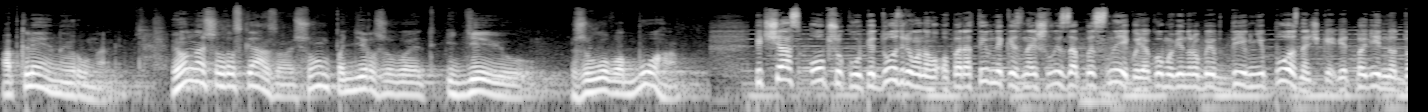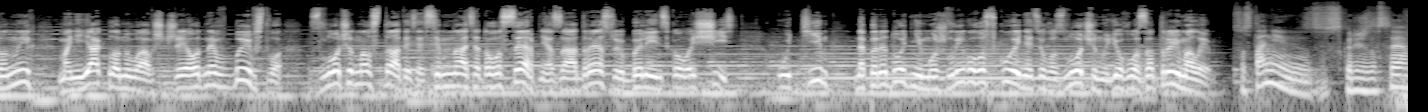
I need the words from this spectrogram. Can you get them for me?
обклеенный рунами. И он начал рассказывать, что он поддерживает идею живого Бога, Під час обшуку у підозрюваного оперативники знайшли записник, у якому він робив дивні позначки. Відповідно до них маніяк планував ще одне вбивство. Злочин мав статися 17 серпня за адресою Белінського 6. Утім, напередодні можливого скоєння цього злочину його затримали. Останній, скоріш за все,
